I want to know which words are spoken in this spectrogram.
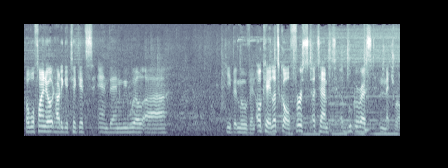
But we'll find out how to get tickets and then we will uh, keep it moving. Okay, let's go. First attempt, Bucharest Metro.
